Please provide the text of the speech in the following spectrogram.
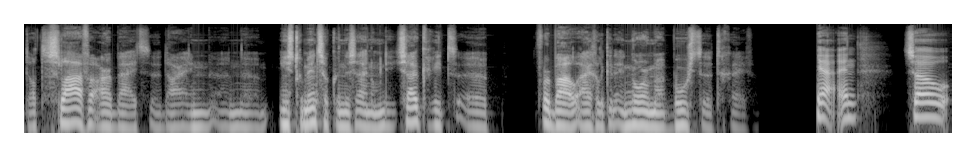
dat slavenarbeid uh, daarin een instrument zou kunnen zijn om die suikerrietverbouw eigenlijk een enorme boost te geven. Ja, en zo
